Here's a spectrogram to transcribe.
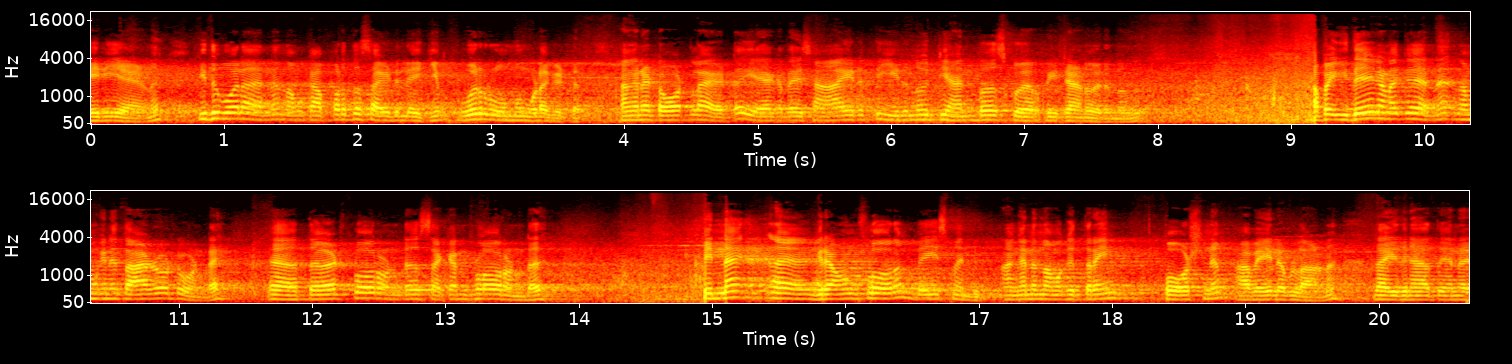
ഏരിയയാണ്. ഇതുപോലെ തന്നെ നമുക്ക് അപ്പുറത്തെ സൈഡിലേക്കും ഒരു റൂമും കൂടെ കിട്ടും. അങ്ങനെ ടോട്ടലായിട്ട് ഏകദേശം ആയിരത്തി ഇരുന്നൂറ്റി അൻപത് സ്ക്വയർ ഫീറ്റാണ് വരുന്നത്. അപ്പോൾ ഇതേ കണക്ക് തന്നെ നമുക്കിനി താഴോട്ടും ഉണ്ട്. തേർഡ് ഫ്ലോർ ഉണ്ട് സെക്കൻഡ് ഫ്ലോർ ഉണ്ട്. പിന്നെ ഗ്രൗണ്ട് ഫ്ലോറും ബേസ്മെന്റും അങ്ങനെ നമുക്ക് ഇത്രയും പോർഷനും അവൈലബിൾ ആണ്. ഇതിനകത്ത് തന്നെ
